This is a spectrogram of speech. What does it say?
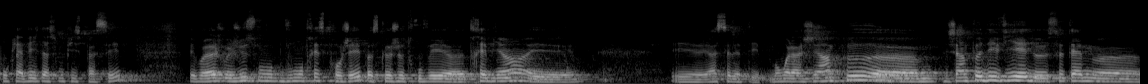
pour que la végétation puisse passer. Et voilà, je voulais juste vous montrer ce projet parce que je le trouvais très bien et assez adapté. Bon voilà, j'ai un, peu, euh, un peu dévié de ce thème, euh,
